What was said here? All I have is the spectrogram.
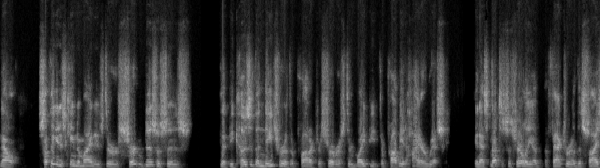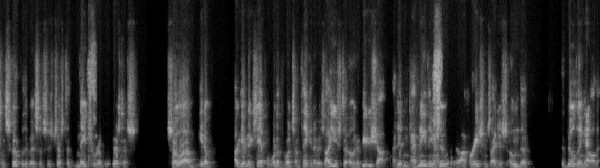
Now, something that just came to mind is there are certain businesses that because of the nature of the product or service, there might be they're probably at higher risk. And that's not necessarily a, a factor of the size and scope of the business, it's just the nature of the business. So um, you know, I'll give an example. One of the ones I'm thinking of is I used to own a beauty shop. I didn't have anything to do with the operations. I just owned the the building okay. and all that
